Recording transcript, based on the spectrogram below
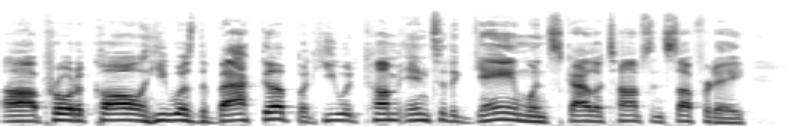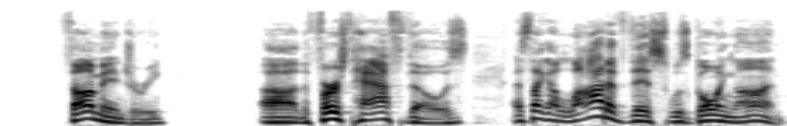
uh, protocol. He was the backup, but he would come into the game when Skylar Thompson suffered a thumb injury. Uh, the first half, though, is it's like a lot of this was going on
